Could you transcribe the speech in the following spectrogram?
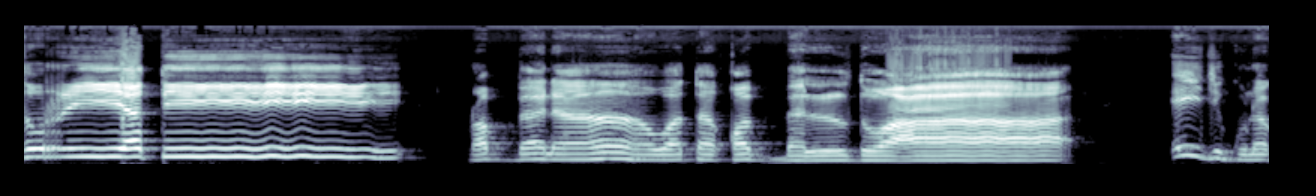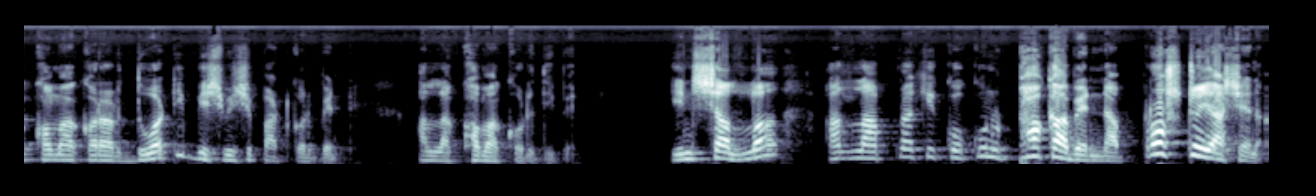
জুরিয়াতি রব্বানা ওয়াতাকব্বাল দোয়া এই যে গুণা ক্ষমা করার দোয়াটি বেশি বেশি পাঠ করবেন। আল্লাহ ক্ষমা করে দিবেন। ইনশাল্লাহ আল্লাহ আপনাকে কখনো ঠকাবেন না, প্রশ্নই আসে না।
